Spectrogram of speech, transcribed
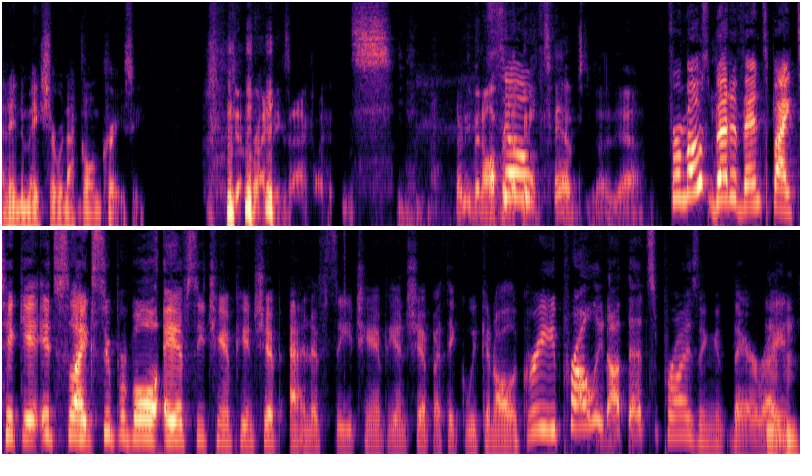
I need to make sure we're not going crazy. right, exactly. It's- I don't even offer that many tips, but yeah. For most bet events by ticket, it's like Super Bowl, AFC Championship, NFC Championship. I think we can all agree. Probably not that surprising there, right? Mm-mm.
